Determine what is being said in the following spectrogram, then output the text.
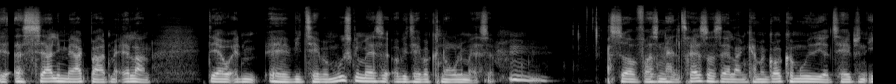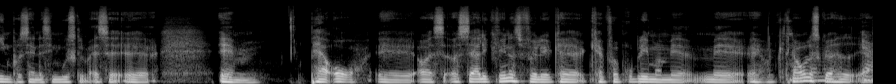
øh, er særlig mærkbart med alderen, det er jo, at øh, vi taber muskelmasse, og vi taber knoglemasse. Mm. Så fra sådan 50 alderen kan man godt komme ud i at tabe sådan 1% af sin muskelmasse øh, øh, per år. Øh, og, og særligt kvinder selvfølgelig kan, kan få problemer med, med øh, knogleskørhed. Ja.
